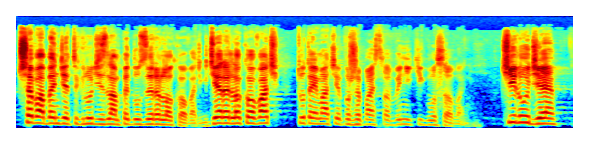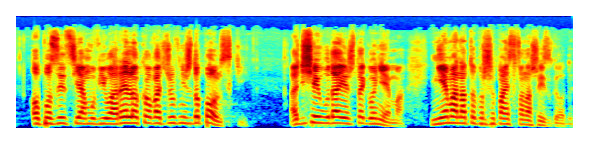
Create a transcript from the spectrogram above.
trzeba będzie tych ludzi z Lampedusy relokować. Gdzie relokować? Tutaj macie, proszę Państwa, wyniki głosowań. Ci ludzie, opozycja mówiła relokować również do Polski. A dzisiaj udaje, że tego nie ma. Nie ma na to, proszę Państwa, naszej zgody.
